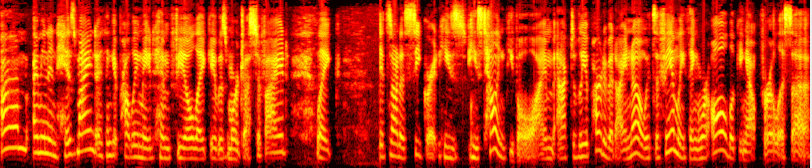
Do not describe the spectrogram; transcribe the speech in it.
Um, I mean, in his mind, I think it probably made him feel like it was more justified. Like, it's not a secret. He's he's telling people I'm actively a part of it. I know it's a family thing. We're all looking out for Alyssa,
